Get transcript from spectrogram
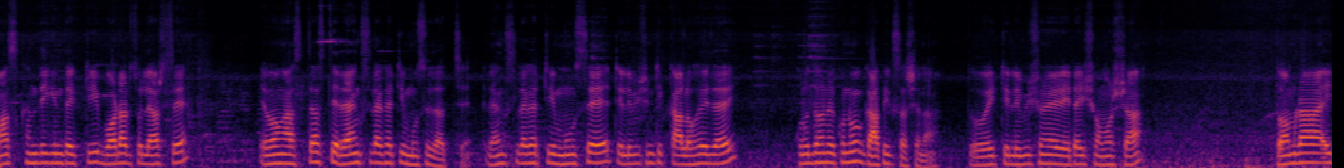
মাঝখান দিয়ে কিন্তু একটি বর্ডার চলে আসছে এবং আস্তে আস্তে র্যাঙ্কস লেখাটি মুছে যাচ্ছে। র্যাঙ্কস লেখাটি মুছে টেলিভিশনটি কালো হয়ে যায়, কোনো ধরনের কোনো গ্রাফিক্স আসে না। তো এই টেলিভিশনের এটাই সমস্যা। তো আমরা এই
